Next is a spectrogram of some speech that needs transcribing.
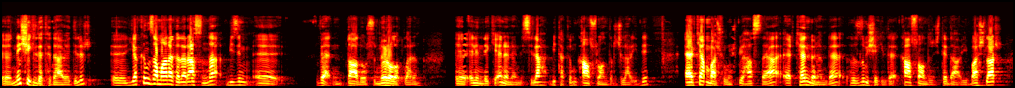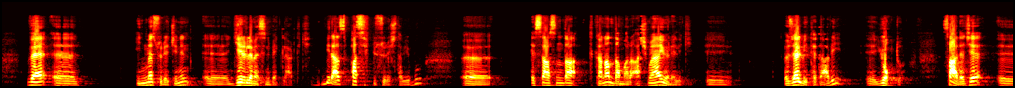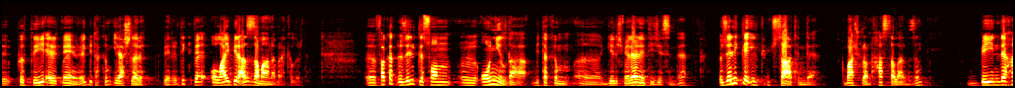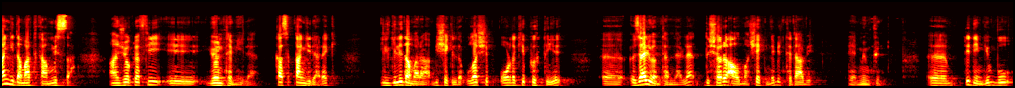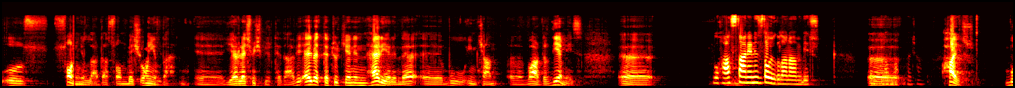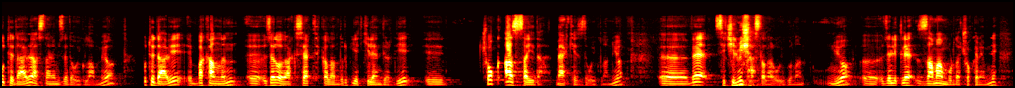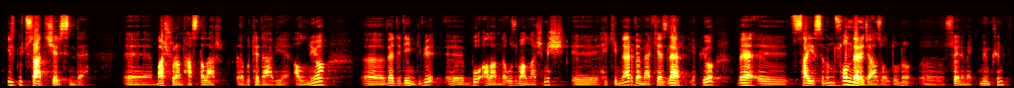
E, ne şekilde tedavi edilir? E, yakın zamana kadar aslında bizim e, ve daha doğrusu nörologların e, elindeki en önemli silah bir takım kan sulandırıcılar idi. Erken başvurmuş bir hastaya erken dönemde hızlı bir şekilde kan sulandırıcı tedaviyi başlar ve e, inme sürecinin e, gerilemesini beklerdik. Biraz pasif bir süreç tabii bu. E, esasında tıkanan damarı açmaya yönelik e, özel bir tedavi e, yoktu. Sadece e, pıhtıyı eritmeye yönelik bir takım ilaçları verirdik ve olay biraz zamana bırakılırdı. E, fakat özellikle son e, 10 yılda bir takım e, gelişmeler neticesinde özellikle ilk 3 saatinde başvuran hastalarımızın beyinde hangi damar tıkanmışsa anjiyografi e, yöntemiyle kasıktan girerek ilgili damara bir şekilde ulaşıp oradaki pıhtıyı e, özel yöntemlerle dışarı alma şeklinde bir tedavi e, mümkün. E, dediğim gibi bu e, son yıllarda, son 5-10 yılda e, yerleşmiş bir tedavi. Elbette Türkiye'nin her yerinde e, bu imkan e, vardır diyemeyiz. E, Bu hastanenizde uygulanan bir uygulama hocam. Hayır. Bu tedavi hastanemizde de uygulanmıyor. Bu tedavi bakanlığın e, özel olarak sertifikalandırıp yetkilendirdiği e, çok az sayıda merkezde uygulanıyor. E, ve seçilmiş hastalara uygulanıyor. E, özellikle zaman burada çok önemli. İlk 3 saat içerisinde e, başvuran hastalar e, bu tedaviye alınıyor. E, ve dediğim gibi e, bu alanda uzmanlaşmış e, hekimler ve merkezler yapıyor ve e, sayısının son derece az olduğunu e, söylemek mümkün.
